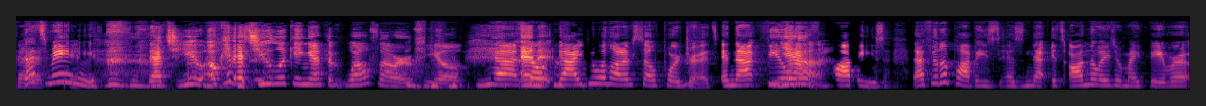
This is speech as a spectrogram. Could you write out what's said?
that that's me. That's you. Okay, that's you looking at the wildflower field. Yeah. And so yeah, I do a lot of self portraits, and that field yeah. of poppies, that field of poppies has ne- it's on the way to my favorite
